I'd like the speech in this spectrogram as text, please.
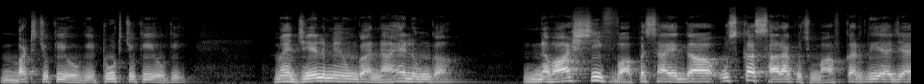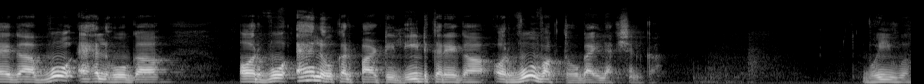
बट चुकी होगी, टूट चुकी होगी। मैं जेल में हूँगा, नाहल हूँगा, नवाज़ शरीफ वापस आएगा, उसका सारा कुछ माफ़ कर दिया जाएगा, वो अहल होगा और वो अहल होकर पार्टी लीड करेगा और वो वक्त होगा इलेक्शन का। वही हुआ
